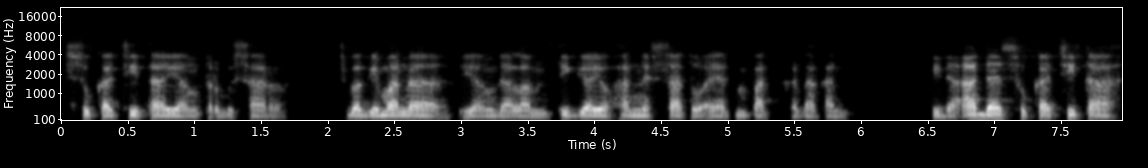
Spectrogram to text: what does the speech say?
sukacita yang terbesar. Sebagaimana yang dalam 3 Yohanes 1 ayat 4 katakan, tidak ada sukacita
